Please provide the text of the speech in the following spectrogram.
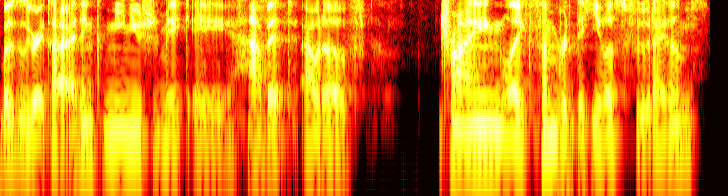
But this is a great Ty. I think me and you should make a habit out of trying like some ridiculous food items,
